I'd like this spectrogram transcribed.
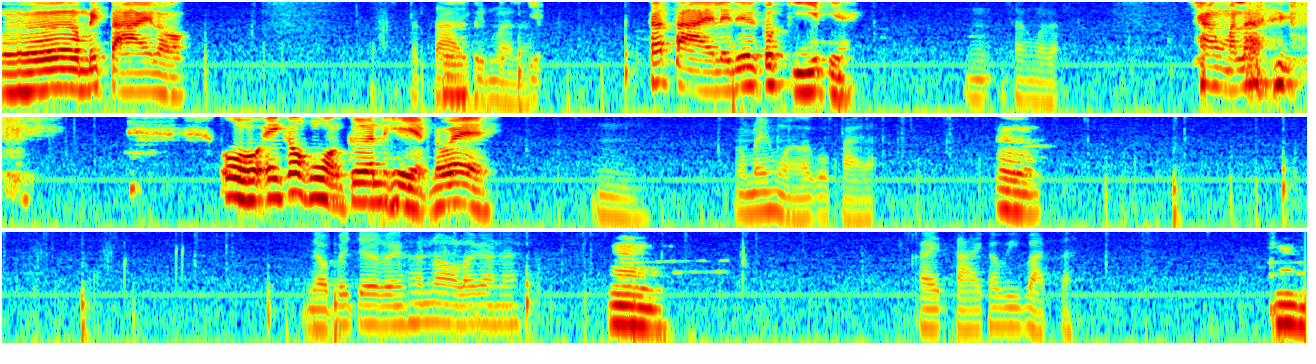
ออ ไม่ตายหรอก ถ้าตายขึ้นมานะถ้าตายอะไรเนี่ยก็กรีดไงอืมช่างมาละ ช่างมันละ โอ้เองก็ห่วงเกินเหตุด้วยอืมมันไม่ห่วงแล้วกูไปละ เออ เดี๋ยวไปเจอกันข้างนอกแล้วกันนะ อืม ใครตายก็วิบัติไปอืม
